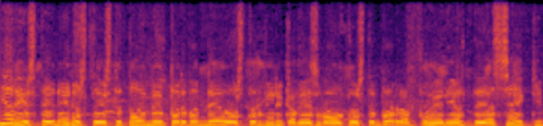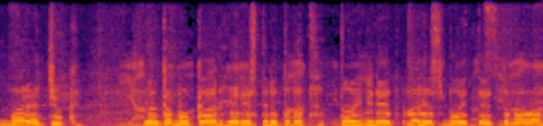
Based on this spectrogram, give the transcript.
järjestäjän edustajista toimeenpanevan neuvoston virkamiesvaltuuston varapuheenjohtaja Seki Marajuk, jonka mukaan järjestelyt ovat toimineet lähes moitteettomalla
